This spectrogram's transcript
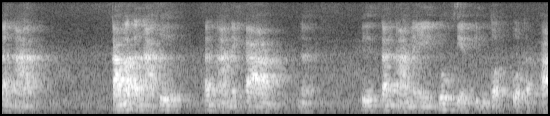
ตัณหา การมตัณหาคือตัณหาในกามนะคือตัณหาในรูปเสียงกลิ่นรสโผฏฐัพพะ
